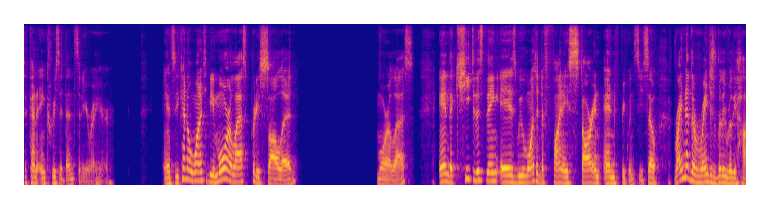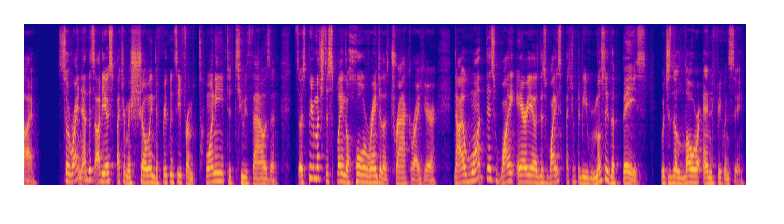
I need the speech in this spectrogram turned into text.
to kind of increase the density right here. And so you kind of want it to be more or less pretty solid. more or less. And the key to this thing is we want to define a start and end frequency. So right now the range is really, really high. So right now this audio spectrum is showing the frequency from 20 to 2000. So it's pretty much displaying the whole range of the track right here. Now I want this white area, this white spectrum to be mostly the bass, which is the lower end frequency.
